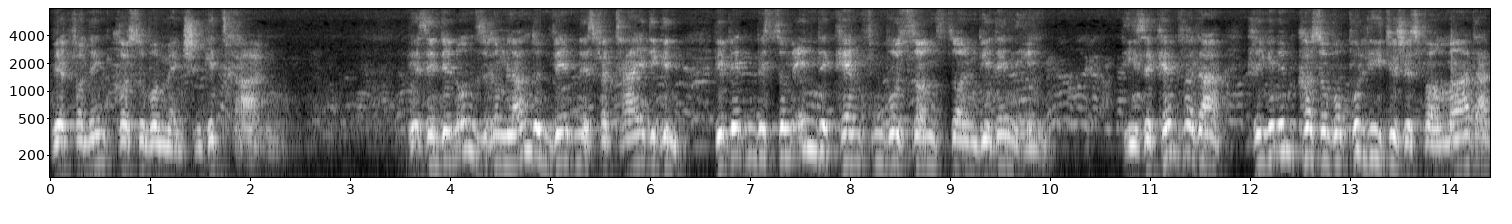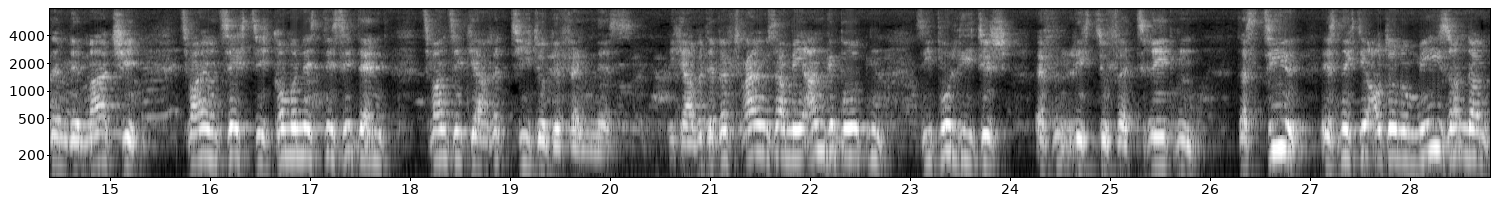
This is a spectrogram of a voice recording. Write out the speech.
wird von den Kosovo-Menschen getragen. Wir sind in unserem Land und werden es verteidigen. Wir werden bis zum Ende kämpfen. Wo sonst sollen wir denn hin? Diese Kämpfer da kriegen im Kosovo politisches Format. Adem Demaci, 62, Kommunistdissident, 20 Jahre Tito-Gefängnis. Ich habe der Befreiungsarmee angeboten, sie politisch öffentlich zu vertreten. Das Ziel ist nicht die Autonomie, sondern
